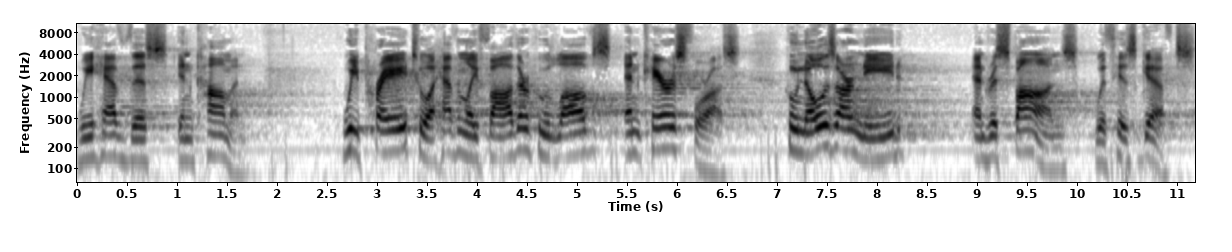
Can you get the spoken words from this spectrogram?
we have this in common. We pray to a Heavenly Father who loves and cares for us, who knows our need and responds with His gifts.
